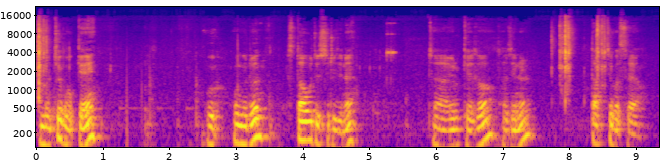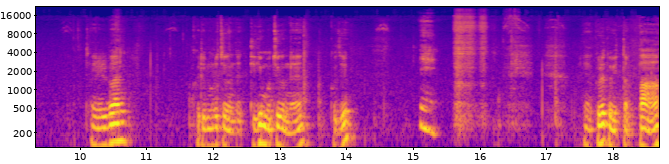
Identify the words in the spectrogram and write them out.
한번 찍어볼게. 어, 오늘은 스타워즈 시리즈네. 자, 이렇게 해서 사진을 딱 찍었어요. 자, 일반 그림으로 찍었는데 되게 못 찍었네. 그지? 네. 예, 그래도 일단 봐.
